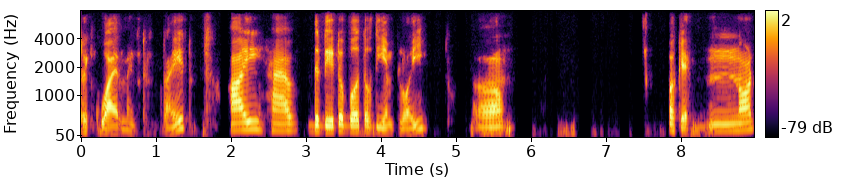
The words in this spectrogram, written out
requirement, right? I have the date of birth of the employee. Uh, okay, not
